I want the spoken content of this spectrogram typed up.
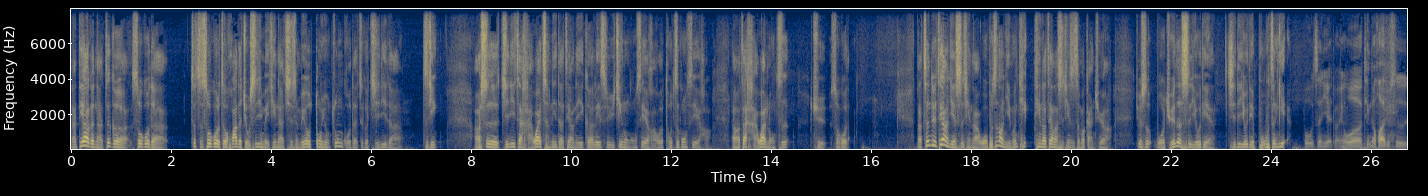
那第二个呢，这个收购的这次收购了这个花的九十亿美金呢，其实没有动用中国的这个吉利的资金，而是吉利在海外成立的这样的一个类似于金融公司也好，或者投资公司也好，然后在海外融资去收购的。那针对这样一件事情呢，我不知道你们听听到这样的事情是什么感觉啊？就是我觉得是有点吉利有点不务正业。不务正业，对吧？因为我听的话就是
